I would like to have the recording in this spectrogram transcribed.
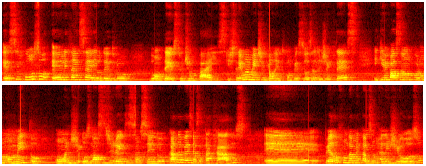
esse curso ele está inserido dentro do contexto de um país extremamente violento com pessoas LGBTs e que vem passando por um momento onde os nossos direitos estão sendo cada vez mais atacados é, pelo fundamentalismo religioso,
